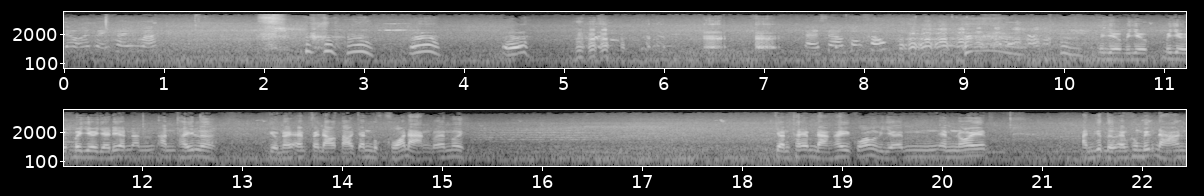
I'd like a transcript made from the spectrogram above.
Đâu anh thấy hay mà. Tại sao con khóc? Bây giờ bây giờ bây giờ bây giờ vậy đi anh anh anh thấy là kiểu này em phải đào tạo cho anh một khóa đàn rồi em ơi. Cho anh thấy em đàn hay quá mà bây giờ em em nói anh cứ tưởng em không biết đàn anh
